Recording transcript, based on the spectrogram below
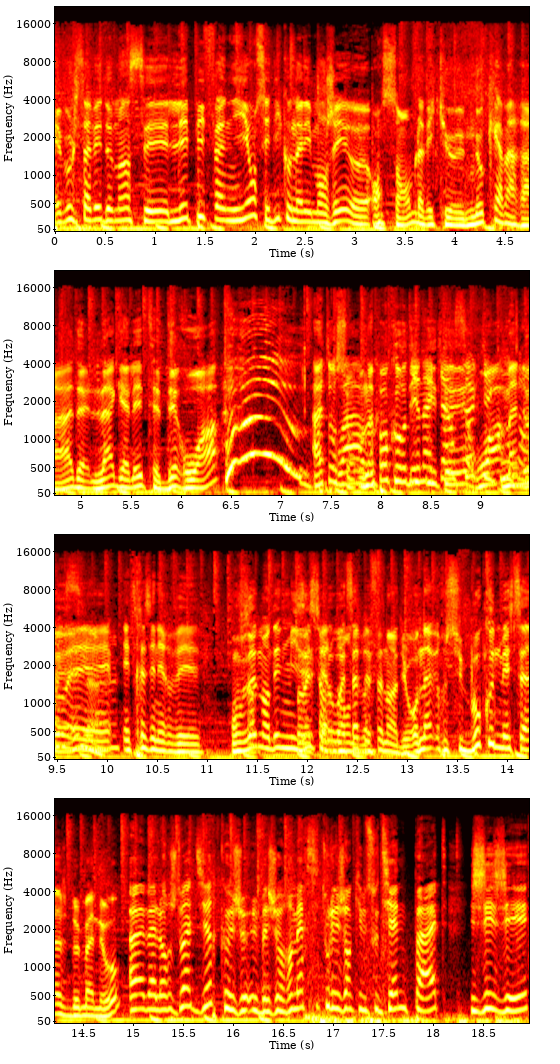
Et vous le savez, demain c'est l'épiphanie. On s'est dit qu'on allait manger euh, ensemble avec euh, nos camarades la galette des rois. Attention, Waouh. on n'a pas encore dit Il y en a qui qu'un était seul qui est roi content. Mano reine. est, est très énervé. On vous a demandé de miser Ouais, sur le WhatsApp de. Fun Radio. On a reçu beaucoup de messages de Mano. Ah, bah alors, je dois dire que je, bah, je remercie tous les gens qui me soutiennent. Pat, GG,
